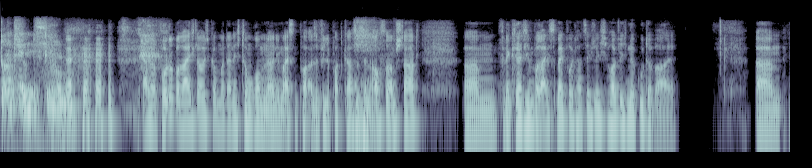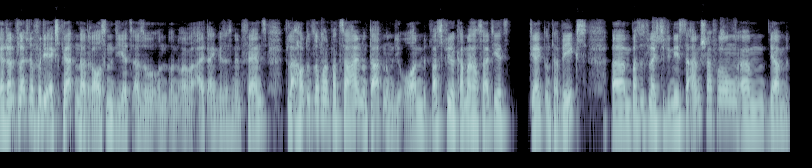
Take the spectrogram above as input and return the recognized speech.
das stimmt, genau. also im Fotobereich, glaube ich, kommt man da nicht drum rum. Ne? Die meisten, po also viele Podcasts sind auch so am Start. Ähm, für den kreativen Bereich ist Mac wohl tatsächlich häufig eine gute Wahl. Ähm, ja, dann vielleicht noch für die Experten da draußen, die jetzt also und, und eure alteingesessenen Fans, vielleicht haut uns noch mal ein paar Zahlen und Daten um die Ohren. Mit was für Kameras seid ihr jetzt direkt unterwegs? Ähm, was ist vielleicht so die nächste Anschaffung? Ähm, ja, mit,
